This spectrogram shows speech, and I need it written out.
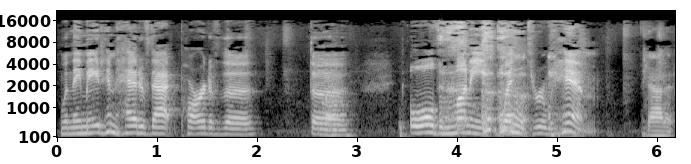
When they made him head of that part of the the Wow. all the money went through him. Got it.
